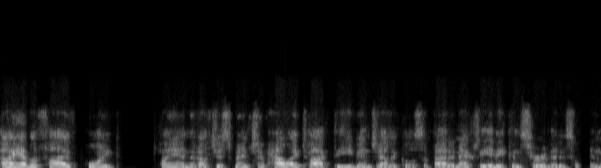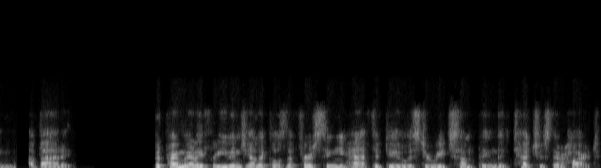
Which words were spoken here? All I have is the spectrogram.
I have a five point plan that I'll just mention of how I talk to evangelicals about it, and actually any conservatives in, about it. But primarily for evangelicals, the first thing you have to do is to reach something that touches their heart.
